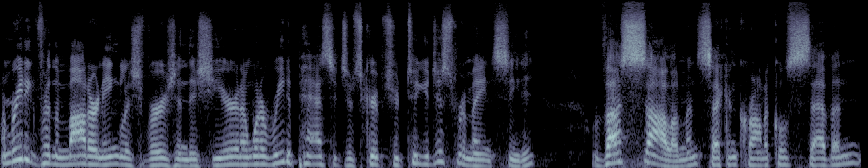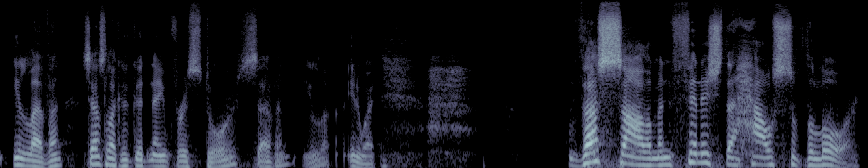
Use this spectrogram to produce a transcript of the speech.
I'm reading from the modern English version this year, and I want to read a passage of scripture to you. Just remain seated. Thus Solomon, Second Chronicles 7 11. Sounds like a good name for a store. 7 11. Anyway. Thus Solomon finished the house of the Lord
